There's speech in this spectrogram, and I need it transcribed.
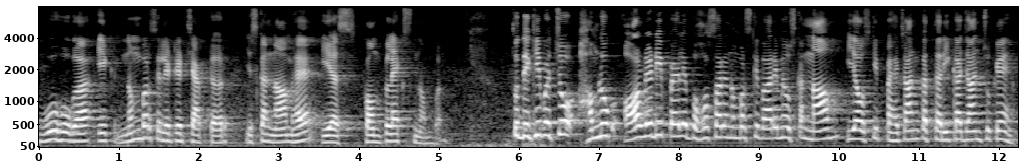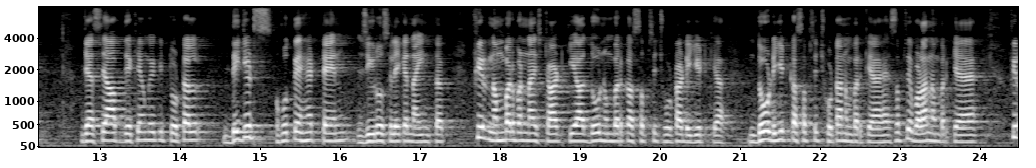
वो होगा एक नंबर से रिलेटेड चैप्टर जिसका नाम है यस कॉम्प्लेक्स नंबर तो देखिए बच्चों, हम लोग ऑलरेडी पहले बहुत सारे नंबर्स के बारे में, उसका नाम या उसकी पहचान का तरीका जान चुके हैं। जैसे आप देखे होंगे कि टोटल डिजिट्स होते हैं टेन ज़ीरो से लेकर नाइन तक। फिर नंबर बनना स्टार्ट किया, दो नंबर का सबसे छोटा डिजिट क्या। दो डिजिट का सबसे छोटा नंबर क्या है, सबसे बड़ा नंबर क्या है? फिर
